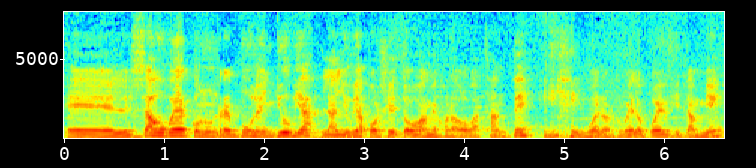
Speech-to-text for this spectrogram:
el Sauber con un Red Bull en lluvia. La lluvia, por cierto, ha mejorado bastante. Y bueno, Rubén lo puede decir también.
